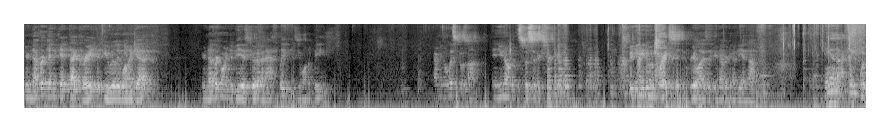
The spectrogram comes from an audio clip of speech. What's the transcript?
you're never going to get that grade that you really want to get, you're never going to be as good of an athlete as you want to be. I mean, the list goes on, and you know the specifics for you. But you need to embrace it and realize that you're never going to be enough. And I think what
